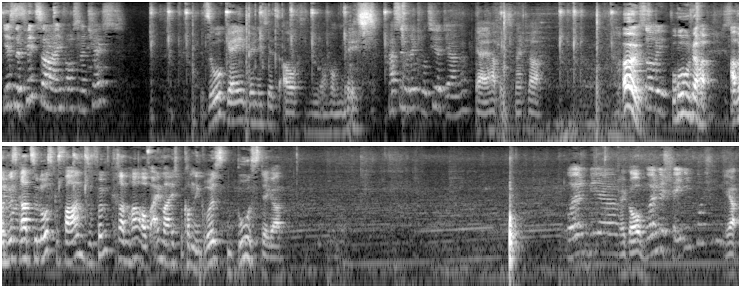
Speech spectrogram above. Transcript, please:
Hier ist eine Pizza, einfach aus einer Chest. so gay bin ich jetzt auch wiederum nicht. Hast du ihn rekrutiert, ja, ne? Ja, ja, hab ich, na klar. Ey, Sorry. Bruder, aber du bist gerade so losgefahren, so 5 Gramm Haar auf einmal. Ich bekomme den größten Boost, Digga. Wollen wir. Ja. Wollen wir Shady pushen? Ja,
